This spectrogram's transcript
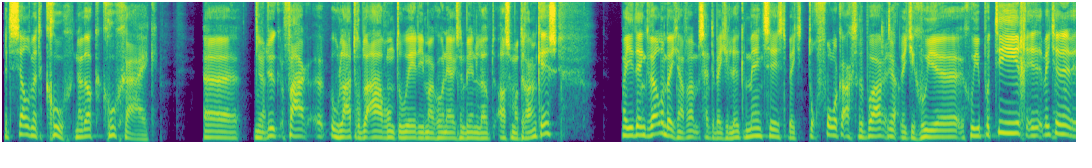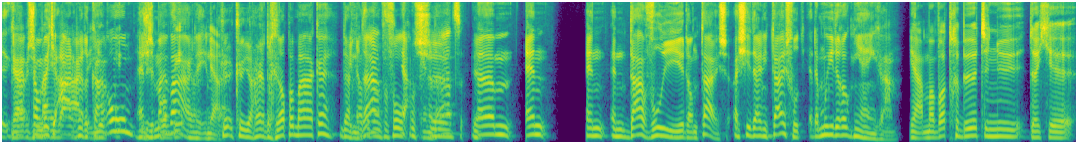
Hetzelfde met de kroeg. Naar welke kroeg ga ik? Eh, Natuurlijk, vaak, eh, hoe later op de avond, hoe eerder je maar gewoon ergens naar binnen loopt als er maar drank is. Maar je denkt wel een beetje aan van, zijn het een beetje leuke mensen? Is het een beetje toch volk achter de bar? Is het Ja. een beetje goede, goede portier? Is- Weet je, gaan ze een beetje aardig met waarde? elkaar Je- om? je- Hebben ze mijn probeert- waarde in? ja. Kun, kun je harde grappen maken? Daar gaat Inderdaad. dan vervolgens. Ja, inderdaad. eh, ja. Ehm, en, en, en daar voel je je dan thuis. Als je je daar niet thuis voelt, ja, dan moet je er ook niet heen gaan. Ja, maar wat gebeurt er nu dat je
